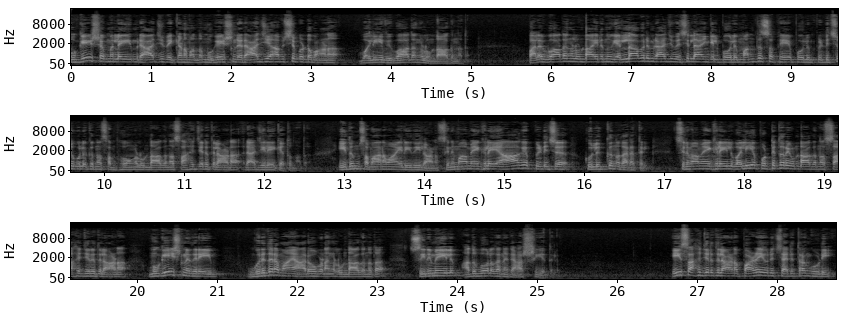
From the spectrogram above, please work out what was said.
മുകേഷ് എം എൽ എയും രാജിവെക്കണമെന്നും മുകേഷിന്റെ രാജി ആവശ്യപ്പെട്ടുമാണ് വലിയ വിവാദങ്ങൾ ഉണ്ടാകുന്നത്. പല വിവാദങ്ങൾ ഉണ്ടായിരുന്നു എല്ലാവരും രാജിവെച്ചില്ല എങ്കിൽ പോലും മന്ത്രിസഭയെ പോലും പിടിച്ചുകുലുക്കുന്ന സംഭവങ്ങൾ ഉണ്ടാകുന്ന സാഹചര്യത്തിലാണ് രാജിയിലേക്ക് എത്തുന്നത്. ഇതും സമാനമായ രീതിയിലാണ്. സിനിമാ മേഖലയെ ആകെ പിടിച്ച് കുലുക്കുന്ന തരത്തിൽ സിനിമാ മേഖലയിൽ വലിയ പൊട്ടിത്തെറി ഉണ്ടാകുന്ന സാഹചര്യത്തിലാണ് മുകേഷിനെതിരെയും ഗുരുതരമായ ആരോപണങ്ങൾ ഉണ്ടാകുന്നത് സിനിമയിലും അതുപോലെ തന്നെ രാഷ്ട്രീയത്തിലും. ഈ സാഹചര്യത്തിലാണ് പഴയൊരു ചരിത്രം കൂടി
